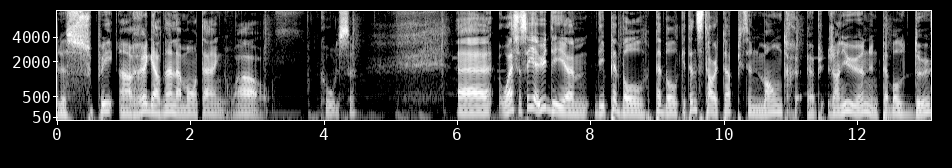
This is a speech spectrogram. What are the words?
le souper en regardant la montagne. Wow! Cool ça. Euh, ouais, c'est ça. Il y a eu des, euh, des Pebble, Pebble, qui était une start-up, c'est une montre. Euh, j'en ai eu une, une Pebble 2,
